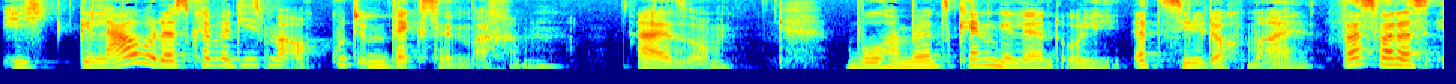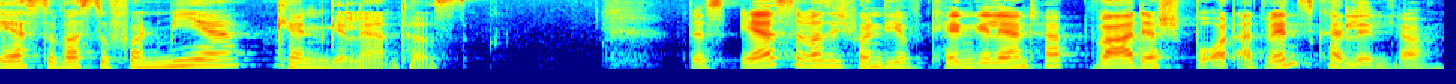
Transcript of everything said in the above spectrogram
ich glaube, das können wir diesmal auch gut im Wechsel machen. Also, wo haben wir uns kennengelernt, Uli? Erzähl doch mal. Was war das Erste, was du von mir kennengelernt hast? Das erste, was ich von dir kennengelernt habe, war der Sport-Adventskalender.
